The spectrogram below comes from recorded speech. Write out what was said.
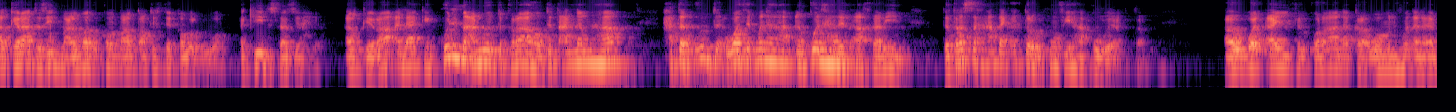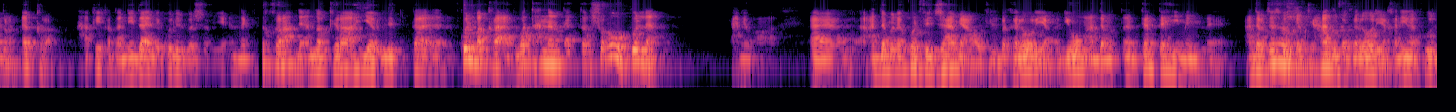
القراءة تزيد معلومات وكمان معلومات تعطي الثقة والقوة. أكيد أستاذ يحيى. القراءة لكن كل معلومة بتقراها وبتتعلمها حتى تكون واثق منها انقلها للآخرين. تترسخ عندك أكثر وبتكون فيها قوة أكثر أول اي في القرآن اقرأ ومن هنا العبرة. اقرأ. حقيقة نداء لكل البشريه أنك تقرأ لأن القراءة هي كل ما قرأت وتعلمت أكثر شعور كلنا يعني عندما نكون في الجامعة أو في البكالوريا اليوم عندما تنتهي من عندما تذهب امتحان البكالوريا خلينا نقول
